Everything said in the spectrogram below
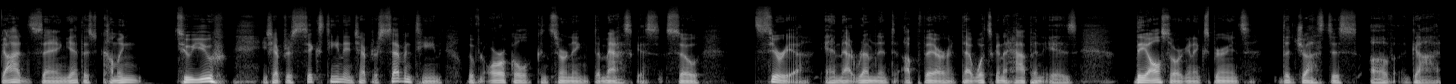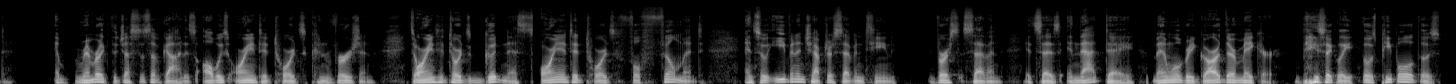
God saying, Yeah, this coming to you. In chapter 16 and chapter 17, we have an oracle concerning Damascus. So Syria and that remnant up there, that what's going to happen is they also are going to experience the justice of God. And remember, the justice of God is always oriented towards conversion. It's oriented towards goodness, oriented towards fulfillment. And so, even in chapter 17, verse 7, it says, In that day, men will regard their maker. Basically, those people, those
